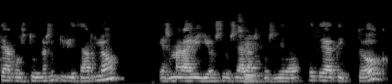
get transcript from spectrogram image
te acostumbras a utilizarlo, es maravilloso. O sea, sí. las posibilidades que te da TikTok,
